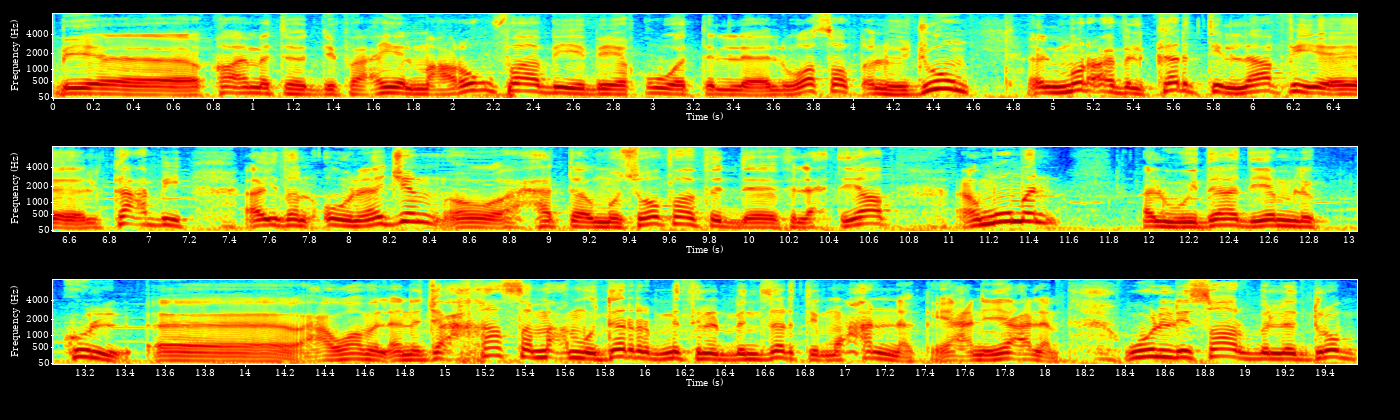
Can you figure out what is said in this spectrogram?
بقائمته الدفاعية المعروفة بقوة الوسط الهجوم المرعب الكارتي اللافي الكعبي أيضا اونجم حتى موسوفا في, في الاحتياط. عموما الوداد يملك كل آه عوامل النجاح خاصة مع مدرب مثل البنزرتي محنك يعني يعلم. واللي صار بال drop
